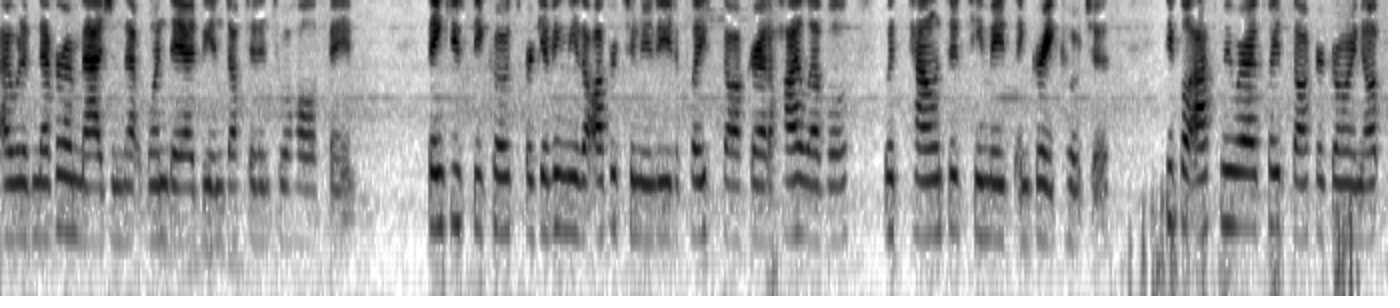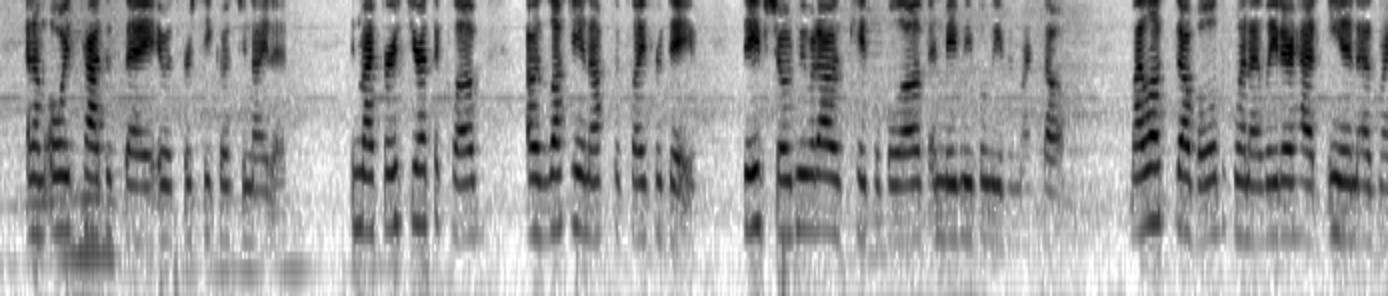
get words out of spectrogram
I would have never imagined that one day I'd be inducted into a Hall of Fame. Thank you, Seacoast, for giving me the opportunity to play soccer at a high level with talented teammates and great coaches. People ask me where I played soccer growing up, and I'm always proud to say it was for Seacoast United. In my first year at the club, I was lucky enough to play for Dave. Dave showed me what I was capable of and made me believe in myself. My luck doubled when I later had Ian as my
